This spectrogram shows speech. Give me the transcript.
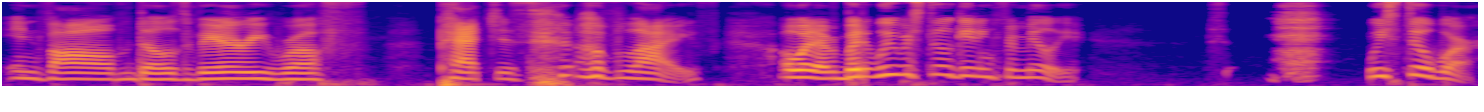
involved those very rough patches of life or whatever, but we were still getting familiar. We still were.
